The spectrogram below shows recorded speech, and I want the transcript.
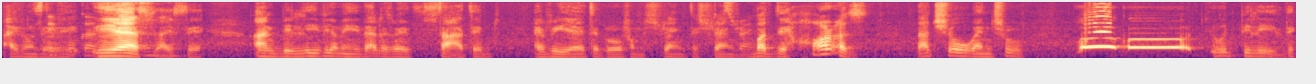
I don't Stay really. focused. Yes, I mm-hmm. say. And believe you me, that is where it started every year to grow from strength to strength. strength. But the horrors that show went through, oh God, you would believe. The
